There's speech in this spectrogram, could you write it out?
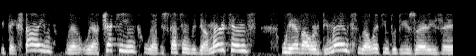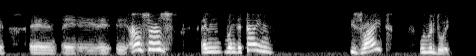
It takes time. We are, we are checking. We are discussing with the Americans. We have our demands. We are waiting to the Israelis' uh, uh, uh, uh answers. And when the time is right, we will do it.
